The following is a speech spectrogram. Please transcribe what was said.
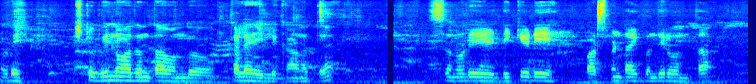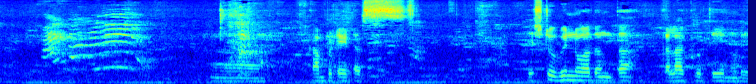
ನೋಡಿ, ಇಷ್ಟು ಭಿನ್ನವಾದಂಥ ಒಂದು ಕಲೆ ಇಲ್ಲಿ ಕಾಣುತ್ತೆ. ಸೊ ನೋಡಿ, ಡಿ ಕೆ ಡಿ ಪಾರ್ಟಿಸಿಪೆಂಟ್ ಆಗಿ ಬಂದಿರುವಂಥ ಕಾಂಪಿಟೇಟರ್ಸ್ ಎಷ್ಟು ಭಿನ್ನವಾದಂಥ ಕಲಾಕೃತಿ ನೋಡಿ.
